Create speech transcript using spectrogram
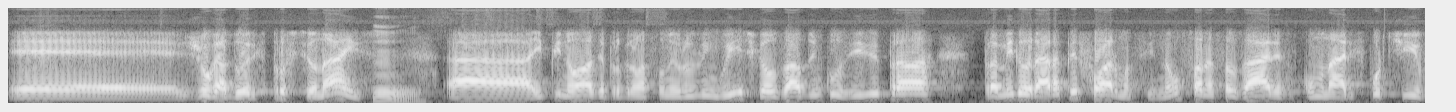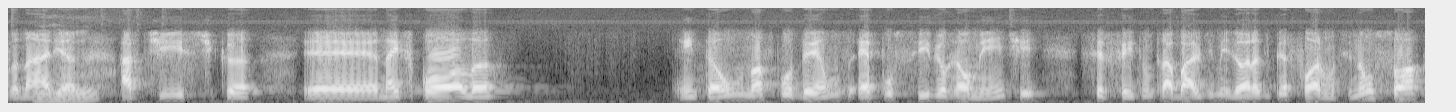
é, jogadores profissionais, hum. a hipnose, a programação neurolinguística é usado inclusive para para melhorar a performance, não só nessas áreas, como na área esportiva, na uhum. área artística, é, na escola. Então, nós podemos, é possível realmente ser feito um trabalho de melhora de performance, não só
